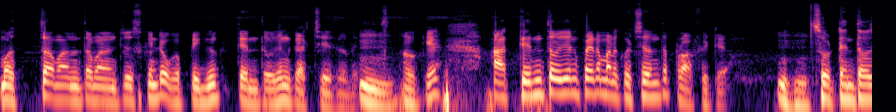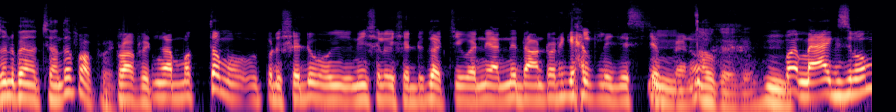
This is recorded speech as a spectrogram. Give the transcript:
మొత్తం అంతా మనం చూసుకుంటే ఒక పిగ్గుకి టెన్ థౌసండ్ ఖర్చు అవుతుంది ఓకే? ఆ టెన్ థౌసండ్ పైన మనకు వచ్చేదంతా ప్రాఫిట్ సో టెన్ థౌసండ్ పైన వచ్చేంత ప్రాఫిట్ ప్రాఫిట్ ఇంకా మొత్తం ఇప్పుడు షెడ్ ఇనీషియల్గా షెడ్కి వచ్చి ఇవన్నీ అన్ని దాంట్లోనే క్యాలిక్యులేట్ చేసి చెప్పాను. మాక్సిమం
